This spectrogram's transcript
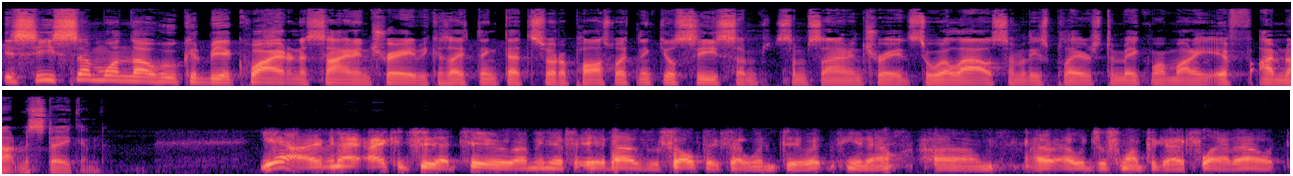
Is he someone though who could be acquired in a sign and trade? Because I think that's sort of possible. I think you'll see some some sign and trades to allow some of these players to make more money, if I'm not mistaken. Yeah, I mean, I, I could see that too. I mean, if if I was the Celtics, I wouldn't do it. You know, um, I, I would just want the guy flat out,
